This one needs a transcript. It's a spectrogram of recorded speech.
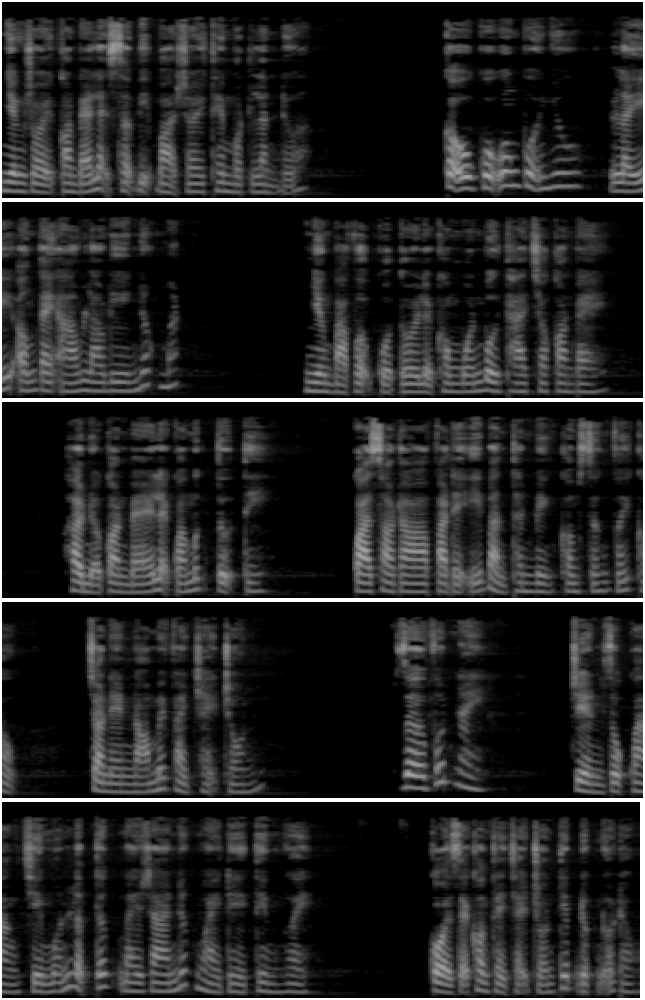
Nhưng rồi con bé lại sợ bị bỏ rơi thêm một lần nữa. Cậu của Uông Bội Nhu lấy ống tay áo lau đi nước mắt. Nhưng bà vợ của tôi lại không muốn buông tha cho con bé. Hơn nữa con bé lại quá mức tự ti. Quá so đo và để ý bản thân mình không xứng với cậu. Cho nên nó mới phải chạy trốn. Giờ phút này, Triển Dục Hoàng chỉ muốn lập tức bay ra nước ngoài để tìm người. Cô sẽ không thể chạy trốn tiếp được nữa đâu.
